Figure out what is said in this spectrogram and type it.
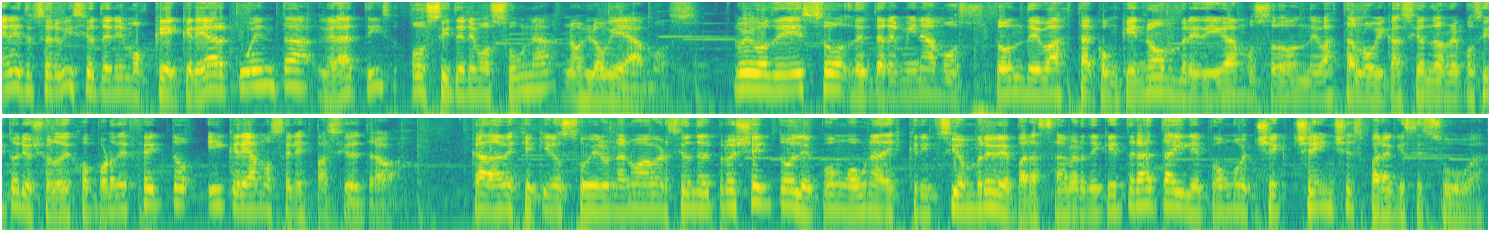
En este servicio tenemos que crear cuenta gratis o si tenemos una nos logueamos. Luego de eso determinamos dónde va a estar, con qué nombre digamos o dónde va a estar la ubicación del repositorio, yo lo dejo por defecto y creamos el espacio de trabajo. Cada vez que quiero subir una nueva versión del proyecto le pongo una descripción breve para saber de qué trata y le pongo check changes para que se suba.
